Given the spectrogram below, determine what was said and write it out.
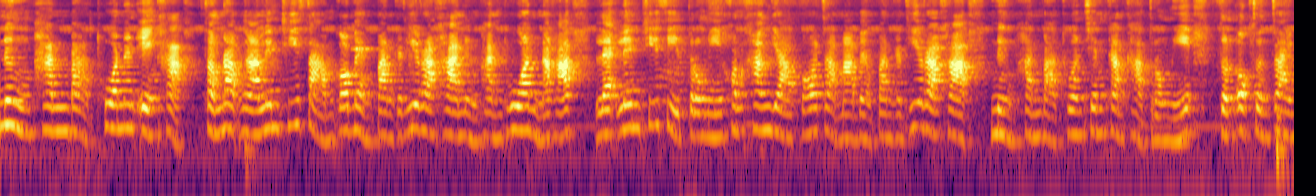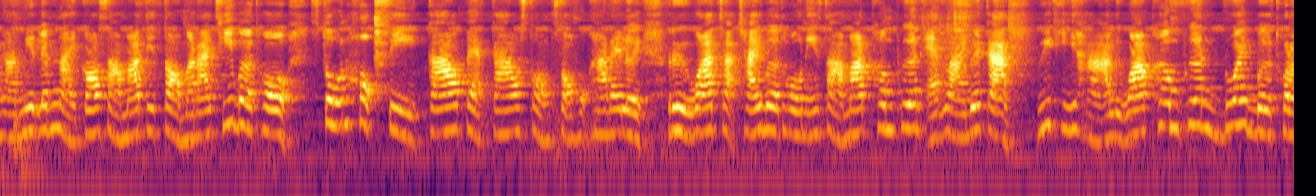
1,000 บาททวนนั่นเองค่ะสำหรับงานเล่มที่ 3 ก็แบ่งปันกันที่ราคา 1,000ทวนนะคะ และเล่มที่ 4 ตรงนี้ค่อนข้างยาวก็จะมาแบ่งปันกันที่ราคา 1,000 บาททวนเช่นกันค่ะตรงนี้ สนอกสนใจงานมีดเล่มไหนก็สามารถติดต่อมาได้ที่เบอร์โทร 0649892265 ได้เลย หรือว่าจะใช้เบอร์โทรนี้สามารถเพิ่มเพื่อนแอดไลน์ด้วยการวิธีหาหรือว่าเพิ่มเพื่อนด้วยเบอร์โทร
